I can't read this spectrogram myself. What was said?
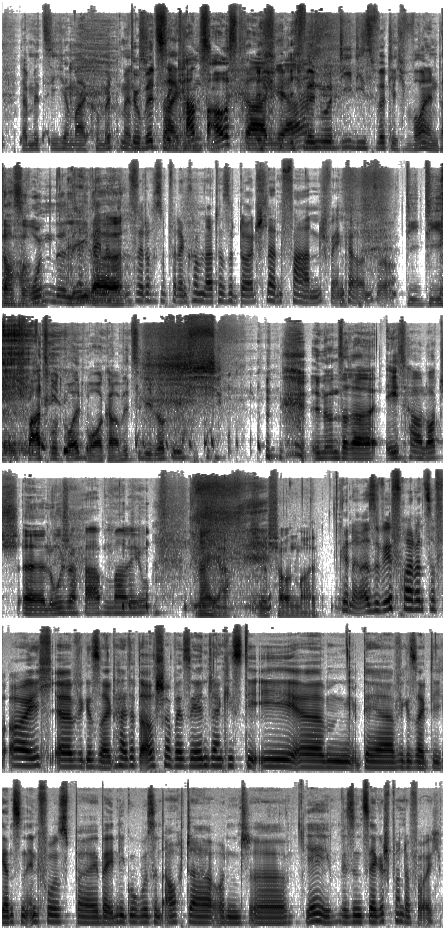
damit sie hier mal Commitment Du willst den Kampf müssen. austragen, ich, ja? Ich will nur die, die es wirklich wollen. Da das haben. runde Leder. Das wäre doch super, dann kommen lauter so Deutschland-Fahnenschwenker und so. Die, die Schwarz-Rot-Gold-Walker. Willst du die wirklich in unserer ETA-Loge haben, Mario? Naja, wir schauen mal. Genau, also wir freuen uns auf euch. Äh, wie gesagt, haltet Ausschau bei serienjunkies.de. Ähm, der, wie gesagt, die ganzen Infos bei, bei Indiegogo sind auch da und äh, yay, wir sind sehr gespannt auf euch.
